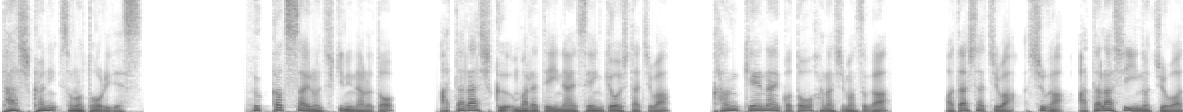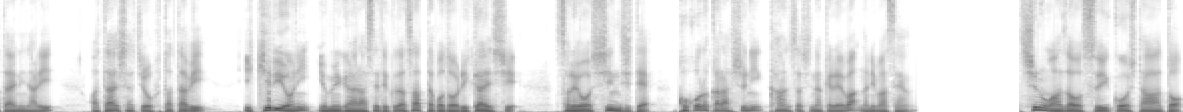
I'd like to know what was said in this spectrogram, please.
確かにその通りです。復活祭の時期になると、新しく生まれていない宣教師たちは関係ないことを話しますが、私たちは主が新しい命を与えになり、私たちを再び生きるように蘇らせてくださったことを理解し、それを信じて心から主に感謝しなければなりません。主の技を遂行した後、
